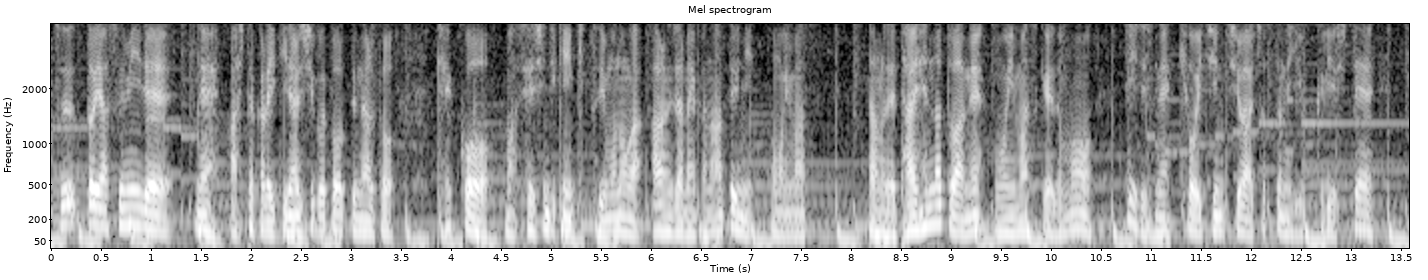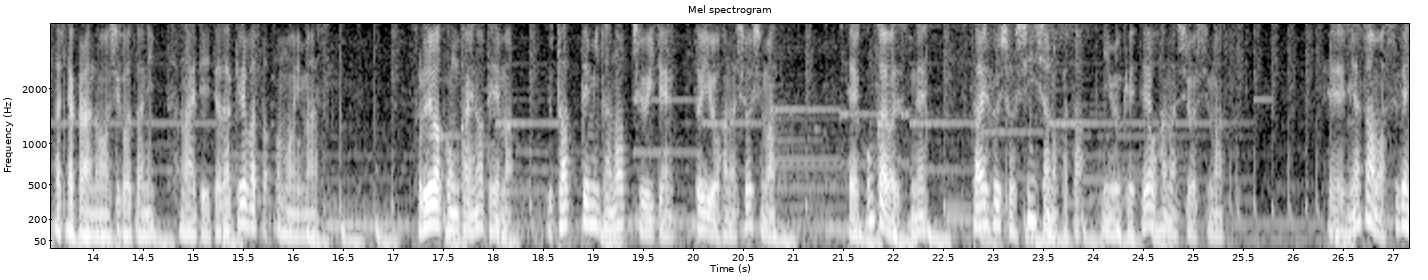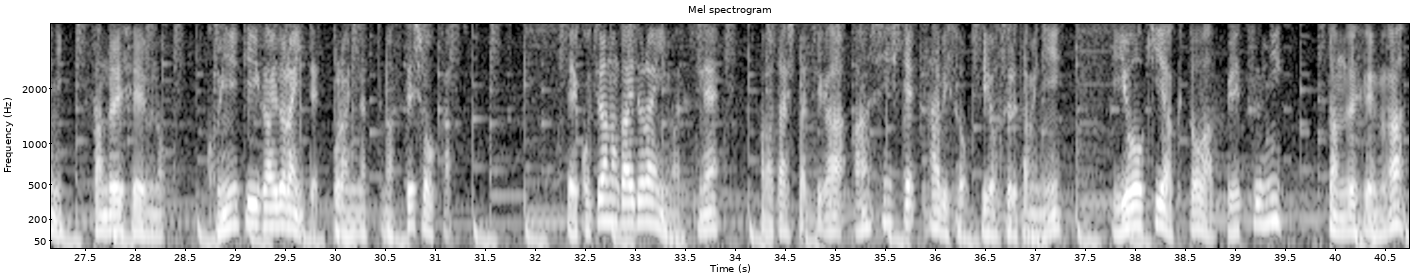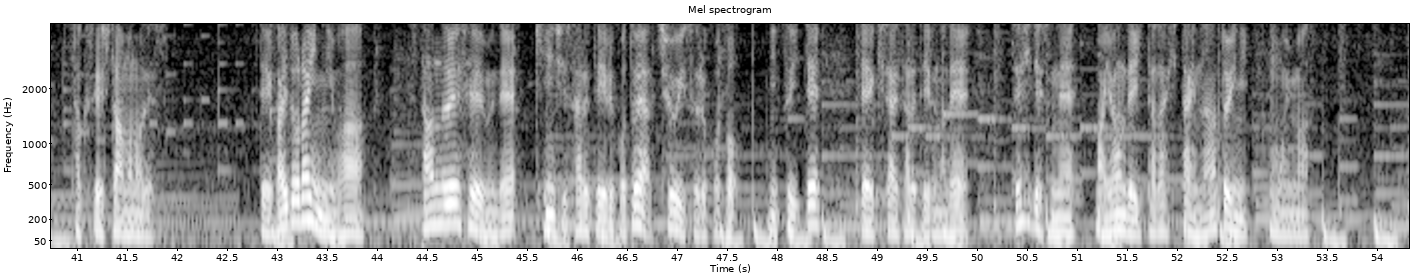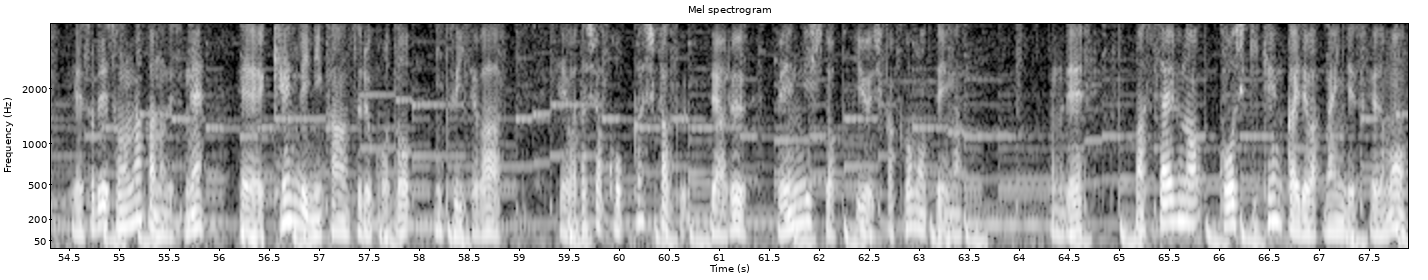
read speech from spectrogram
ずっと休みでね明日からいきなり仕事ってなると結構、まあ、精神的にきついものがあるんじゃないかなというふうに思います。なので大変だとはね思いますけれどもぜひですね今日一日はちょっとねゆっくりして明日からのお仕事に備えていただければと思います。それでは今回のテーマ歌ってみたの注意点というお話をします。えー、今回はですねスタイフ初心者の方に向けてお話をします、えー、皆さんはすでにスタンド FM のコミュニティガイドラインってご覧になってますでしょうか、え、こちらのガイドラインはですね私たちが安心してサービスを利用するために利用規約とは別にスタンド FM が作成したものです。でガイドラインにはスタンド FM で禁止されていることや注意することについて、えー、記載されているのでぜひですね、まあ、読んでいただきたいなというふうに思います。えそれでその中のですね、えー、権利に関することについては、えー、私は国家資格である弁理士という資格を持っています。なので、まあ、スタイフの公式見解ではないんですけれども、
